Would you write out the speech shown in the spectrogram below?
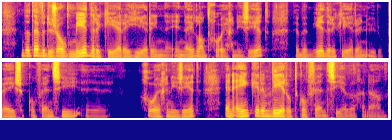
En dat hebben we dus ook meerdere keren hier in, in Nederland georganiseerd. We hebben meerdere keren een Europese conventie uh, georganiseerd. En één keer een wereldconventie hebben we gedaan.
